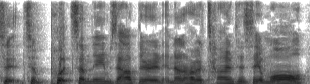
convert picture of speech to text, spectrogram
to, to put some names out there and, and I don't have time to say them all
